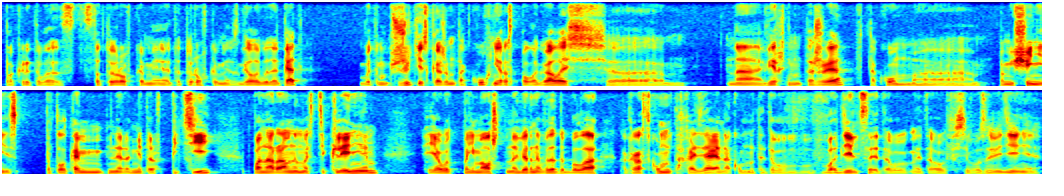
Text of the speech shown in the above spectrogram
покрытого с татуировками, татуировками с головы до пят. В этом общежитии, скажем так, кухня располагалась э, на верхнем этаже в таком э, помещении с потолками, наверное, метров пяти, панорамным остеклением. И я вот понимал, что, наверное, вот это была как раз комната хозяина, комната этого владельца этого, этого всего заведения.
